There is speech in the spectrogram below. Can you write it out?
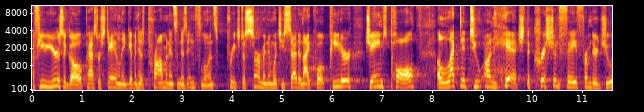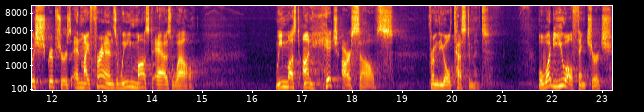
A few years ago, Pastor Stanley, given his prominence and his influence, preached a sermon in which he said, and I quote, Peter, James, Paul elected to unhitch the Christian faith from their Jewish scriptures, and my friends, we must as well. We must unhitch ourselves from the Old Testament. Well, what do you all think, church?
